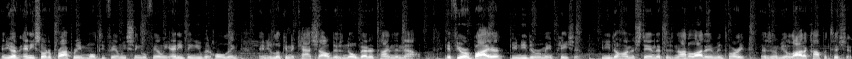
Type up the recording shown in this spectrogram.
and you have any sort of property, multifamily, single family, anything you've been holding and you're looking to cash out, there's no better time than now. If you're a buyer, you need to remain patient. You need to understand that there's not a lot of inventory and there's gonna be a lot of competition.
